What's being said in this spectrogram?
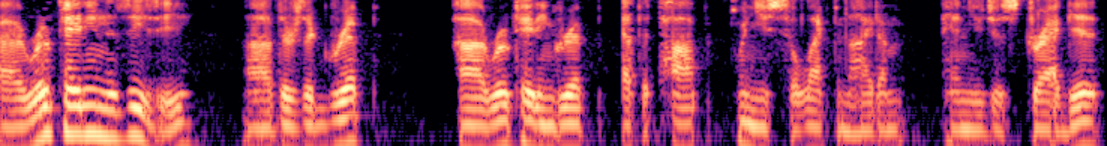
Uh, rotating is easy. Uh, there's a grip, uh, rotating grip at the top when you select an item and you just drag it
